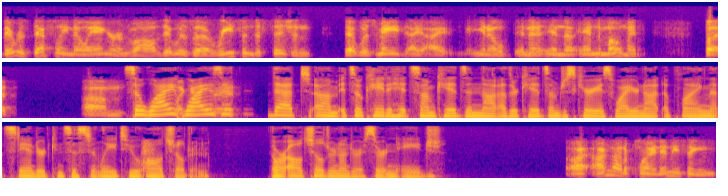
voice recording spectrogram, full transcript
there was definitely no anger involved. It was a reasoned decision that was made. I, I you know, in a, in the in the moment. But um, So why like why I is it that um, it's okay to hit some kids and not other kids? I'm just curious why you're not applying that standard consistently to all children, or all children under a certain age. I, I'm not applying anything.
